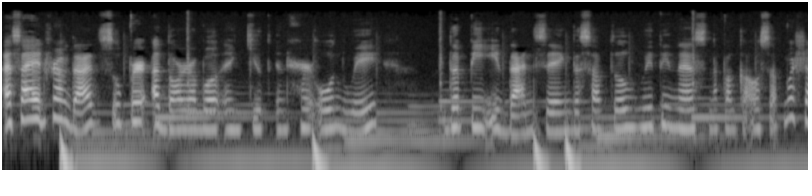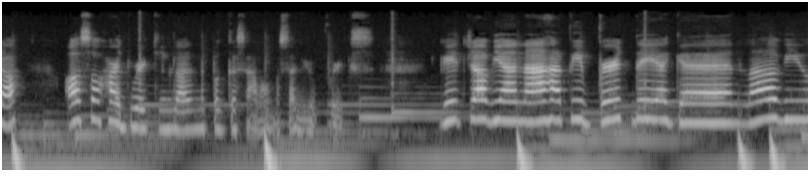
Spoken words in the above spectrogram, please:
aside from that, super adorable and cute in her own way, the PE dancing, the subtle wittiness na pagkausap mo siya, also hardworking lalo na pagkasama mo sa group works. Great job, Iana! Happy birthday again! Love you!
